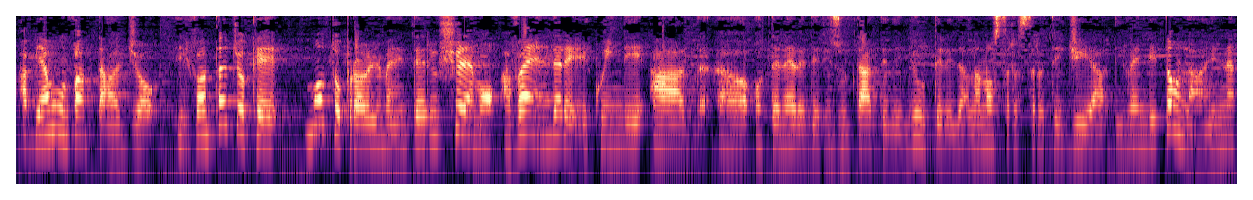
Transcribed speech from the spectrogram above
abbiamo un vantaggio, il vantaggio che molto probabilmente riusciremo a vendere e quindi a uh, ottenere dei risultati, degli utili dalla nostra strategia di vendita online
